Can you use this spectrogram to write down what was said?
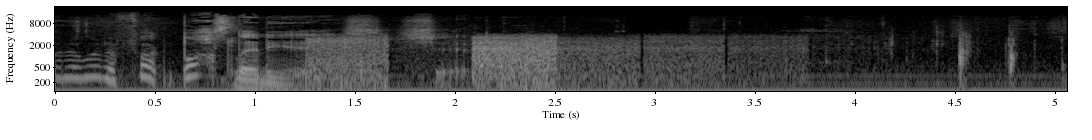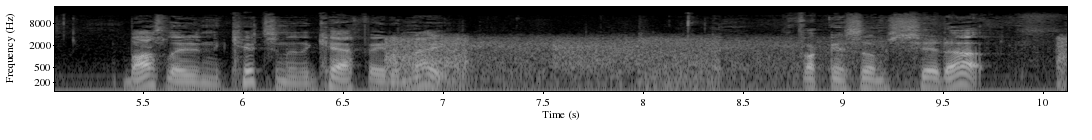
wonder where the fuck boss lady is. Shit. Boss lady in the kitchen in the cafe tonight. Fucking some shit up.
